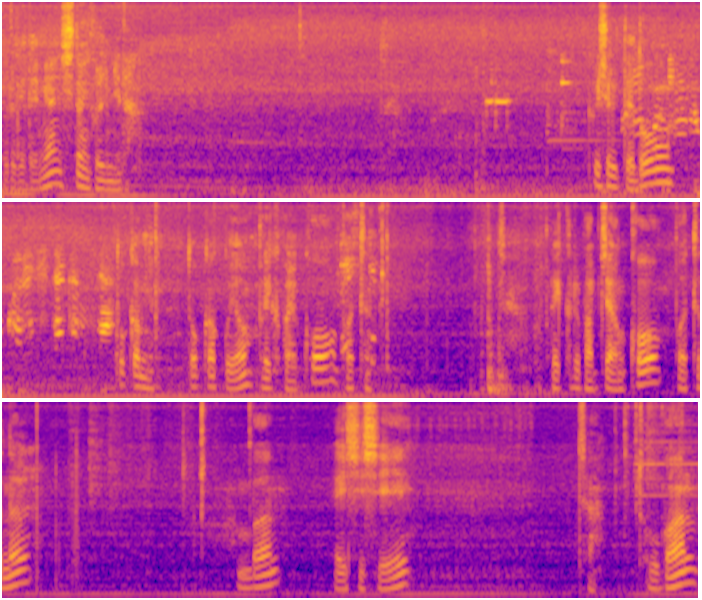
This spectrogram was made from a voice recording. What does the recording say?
누르게 되면 시동이 걸립니다. 자, 끄실 때도 똑같, 똑같고요. 브레이크 밟고 버튼. 자, 브레이크를 밟지 않고 버튼을 한번 ACC 자, 두 번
